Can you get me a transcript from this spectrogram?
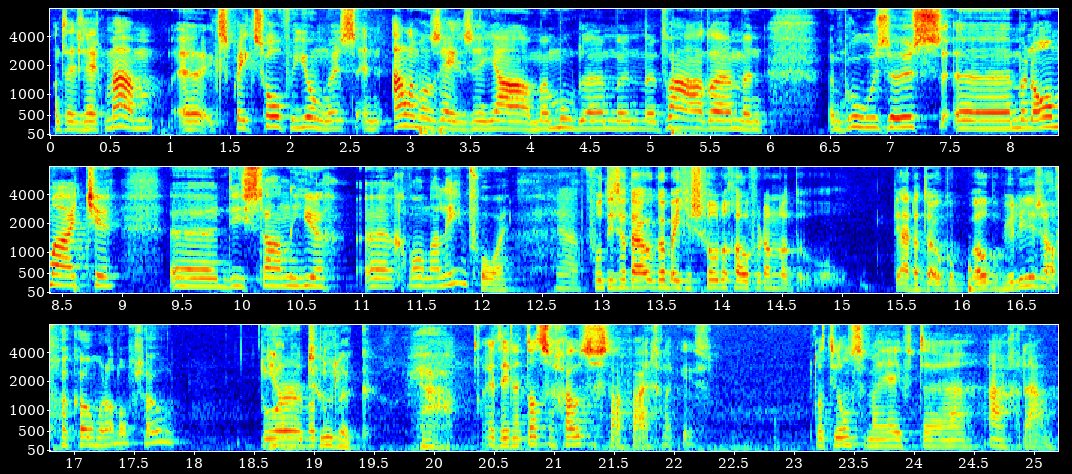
Want hij zegt, mam, eh, ik spreek zoveel jongens... en allemaal zeggen ze, ja, mijn moeder, mijn, mijn vader, mijn, mijn broer, zus, eh, mijn omaatje... eh, die staan hier eh, gewoon alleen voor. Ja, voelt hij zich daar ook een beetje schuldig over dan dat, ja, dat er ook op, hoop op jullie is afgekomen dan of zo? ja, wat- natuurlijk. Ja. Ik denk dat dat zijn grootste straf eigenlijk is. Wat hij ons ermee heeft eh, aangedaan.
